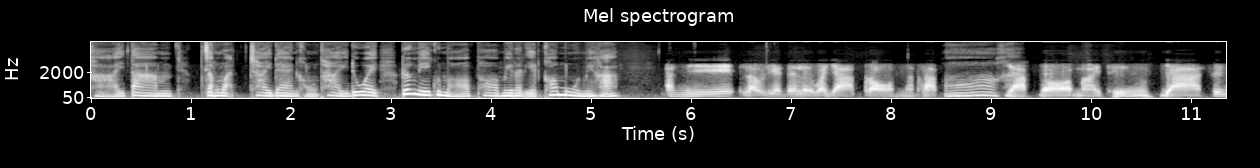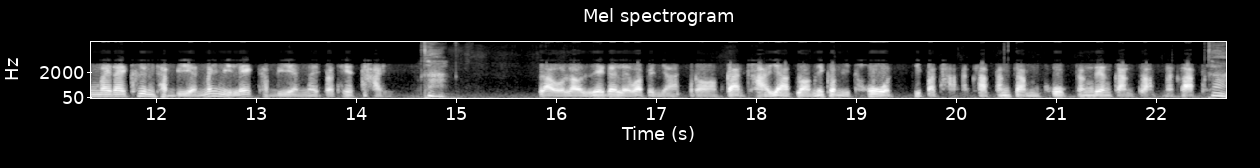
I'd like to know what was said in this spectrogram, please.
ขายตามจังหวัดชายแดนของไทยด้วย เรื่องนี้คุณหมอพอมีรายละเอียดข้อมูลไหมคะอันนี้เราเรียกได้เลยว่ายาปลอมนะครับยาปลอมหมายถึงยาซึ่งไม่ได้ขึ้นทะเบียน ไม่มีเลขทะเบียนในประเทศไทยค่ะ เราเราเรียกได้เลยว่าเป็นยาปลอม การขายยาปลอมนี่ก็มีโทษจิปาถะครับ ทั้งจำคุกทั้งเรื่องการปรับนะครับค่ะ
